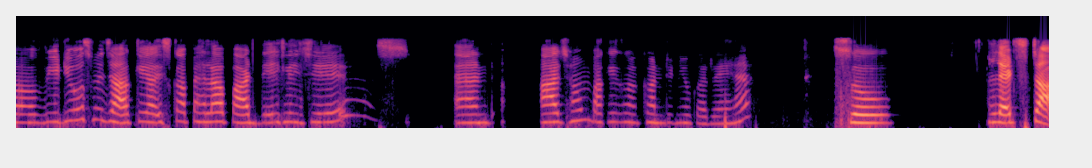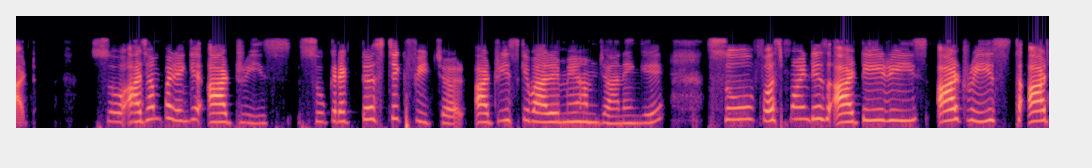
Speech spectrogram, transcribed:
वीडियोस में जाके इसका पहला पार्ट देख लीजिए। एंड आज हम बाकी कंटिन्यू कर रहे हैं। सो लेट्स स्टार्ट सो आज हम पढ़ेंगे arteries so characteristic feature arteries के बारे में हम जानेंगे। So first point is arteries arteries are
